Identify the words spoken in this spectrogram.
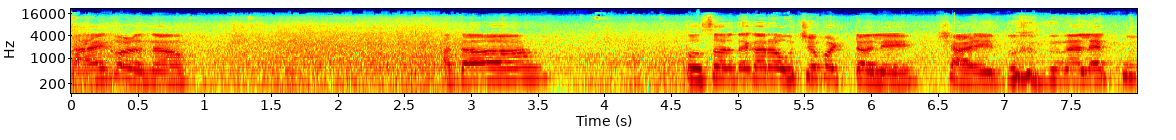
काय कळना. आतां थंयसर ताका रावचें पडटलें. शाळेंतून नाल्यार खूब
